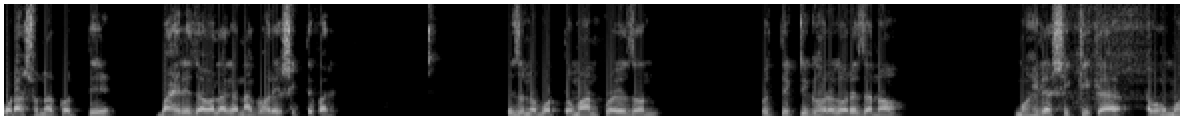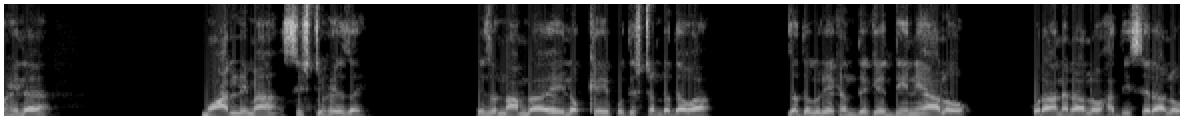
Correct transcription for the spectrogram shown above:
পড়াশোনা করতে বাইরে যাওয়া লাগে না, ঘরে শিখতে পারে। এজন্য বর্তমান প্রয়োজন, প্রত্যেকটি ঘরে ঘরে যেন মহিলা শিক্ষিকা এবং মহিলা মোয়াল্লিমা সৃষ্টি হয়ে যায়। এই জন্য আমরা এই লক্ষ্যে এই প্রতিষ্ঠানটা দেওয়া, যাতে করে এখান থেকে দিনে আলো, কোরআনের আলো, হাদিসের আলো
